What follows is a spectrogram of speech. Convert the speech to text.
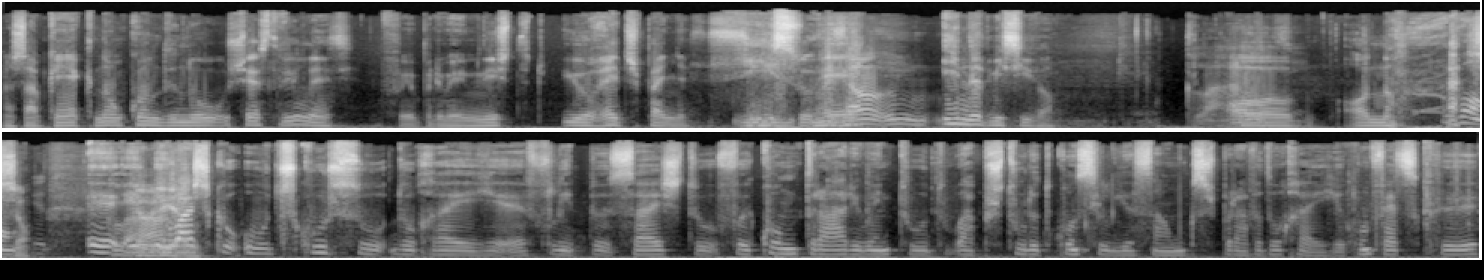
Mas sabe quem é que não condenou o excesso de violência? Foi o Primeiro-Ministro e o Rei de Espanha. e isso é há inadmissível. Claro. Ou, ou não Bom, acham? Eh, Claro. Eu, eu acho que o discurso do rei eh, Filipe VI foi contrário em tudo à postura de conciliação que se esperava do rei. Eu confesso que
